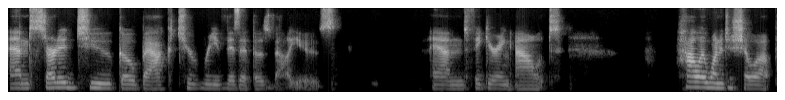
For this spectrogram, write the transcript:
and started to go back to revisit those values and figuring out how I wanted to show up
